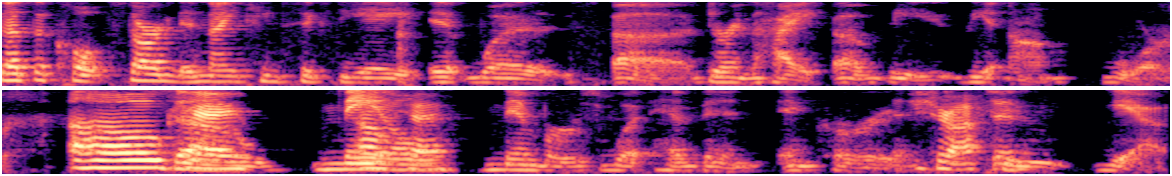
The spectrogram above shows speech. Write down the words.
that the cult started in 1968, it was uh, during the height of the Vietnam War. Oh, Okay. So, male Okay. members would have been encouraged Drafted. to, yeah,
